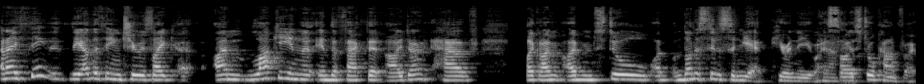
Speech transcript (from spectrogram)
And I think the other thing too is like, I'm lucky in the, in the fact that I don't have like I'm, I'm still, I'm not a citizen yet here in the US, yeah. so I still can't vote.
